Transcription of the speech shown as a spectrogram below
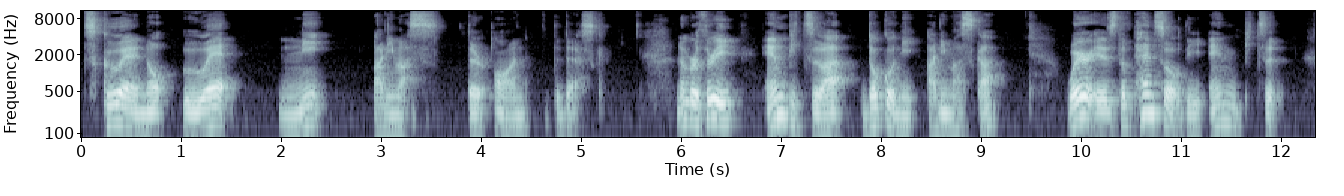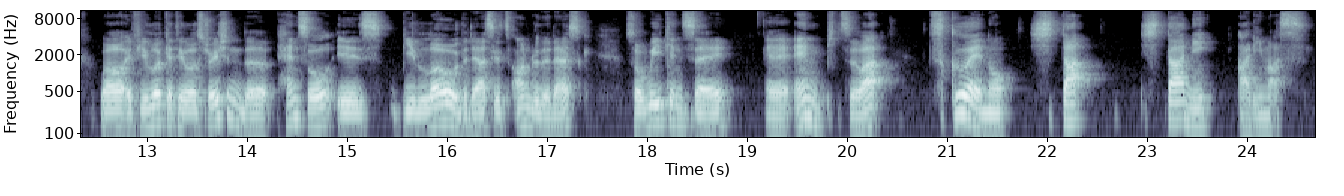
机の上にあります。They're on the desk. Number three, 鉛筆はどこにありますか Where is the pencil? The 鉛筆 well, if you look at the illustration, the pencil is below the desk, it's under the desk. So we can say, えー、鉛筆は机の下、下にあります。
